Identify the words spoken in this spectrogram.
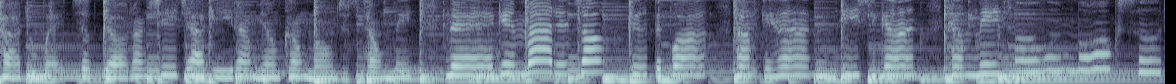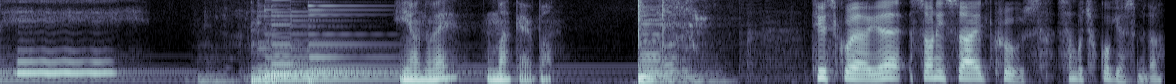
하루의 특별한 시작이라면 come on just tell me 내게 말해줘 그대와 함께한 이 시간 감미로운 목소리 이현우의 음악 앨범 디스코어의 Sunnyside Cruise 3부 첫 곡이었습니다.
